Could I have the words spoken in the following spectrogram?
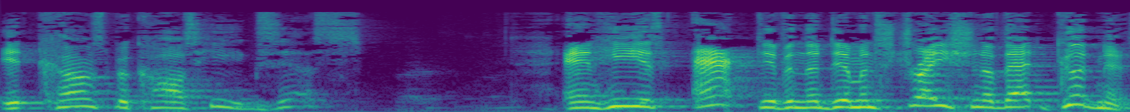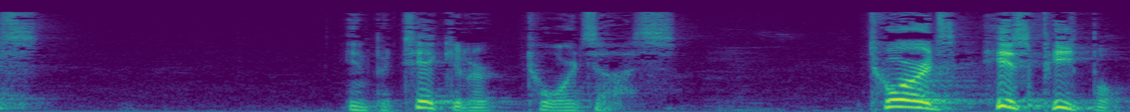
it comes because He exists. And He is active in the demonstration of that goodness, in particular towards us, towards His people,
